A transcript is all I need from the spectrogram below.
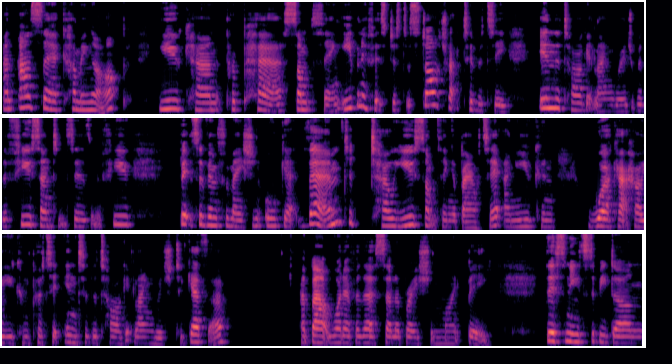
and as they're coming up, you can prepare something, even if it's just a starter activity in the target language with a few sentences and a few bits of information or get them to tell you something about it and you can work out how you can put it into the target language together. about whatever their celebration might be. This needs to be done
